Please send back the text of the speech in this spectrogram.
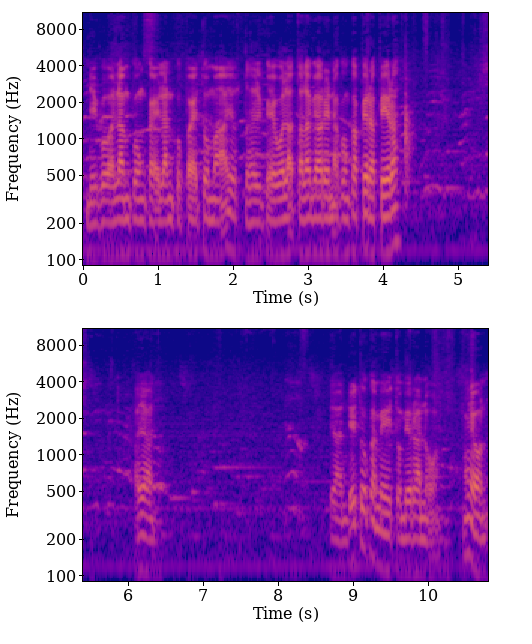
Hindi ko alam kung kailan ko pa ito maayos dahil kaya wala talaga rin akong kapira-pira. Ayan. Yan, dito kami tumira noon. Ngayon,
